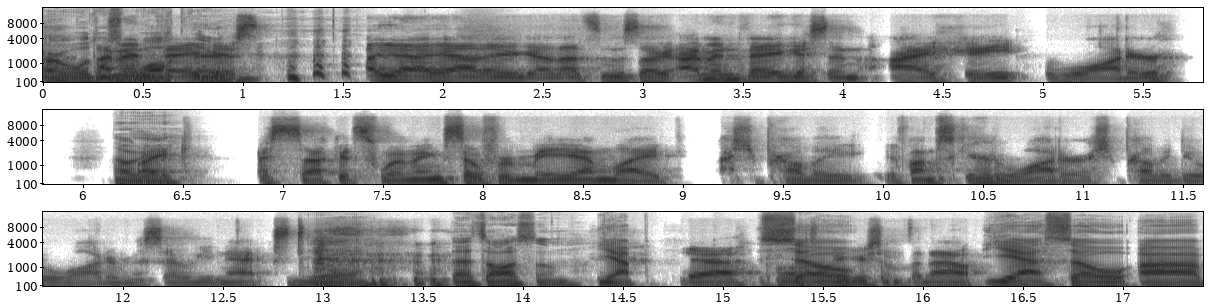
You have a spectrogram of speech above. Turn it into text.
Or we'll just I'm in walk Vegas. Oh, yeah, yeah, there you go. That's Missouri. I'm in Vegas and I hate water. Okay. Like I suck at swimming. So for me, I'm like, I should probably, if I'm scared of water, I should probably do a water Misogi next. Yeah. That's awesome. Yep. yeah. We'll So- figure something out. Yeah. So uh,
